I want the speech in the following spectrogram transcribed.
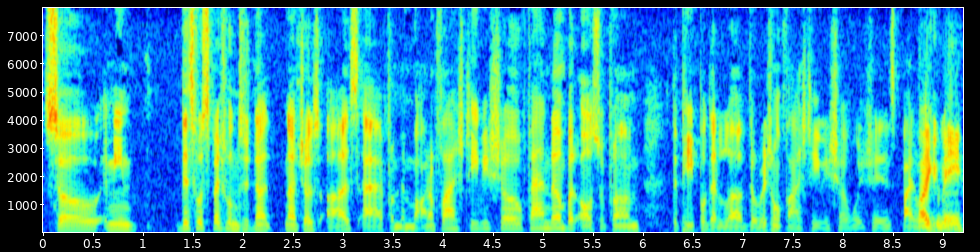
so I mean, this was special to not not just us uh, from the modern Flash TV show fandom, but also from the people that love the original Flash TV show, which is by the like way, me.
